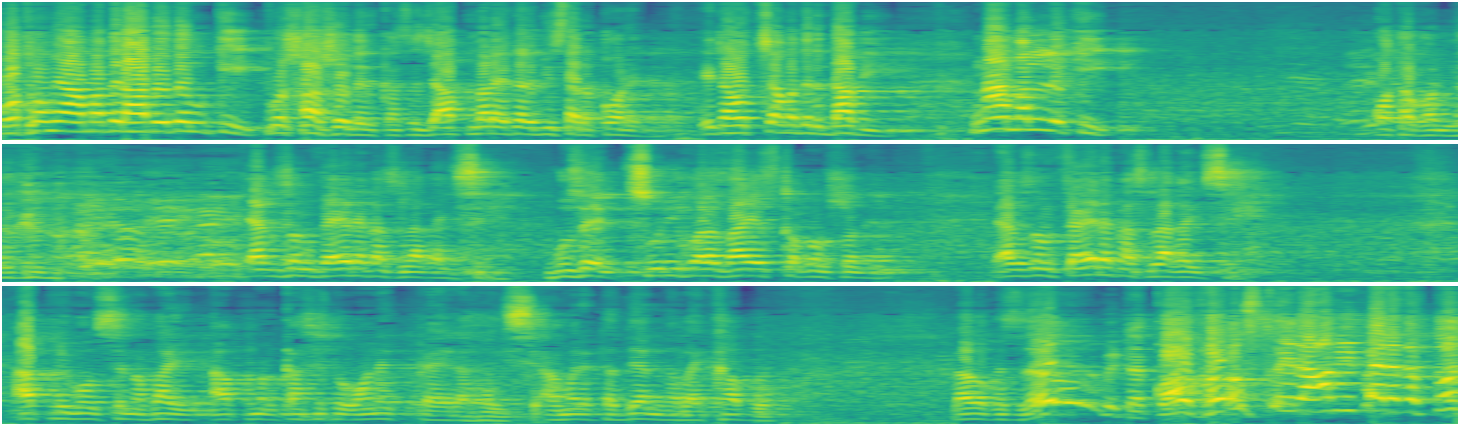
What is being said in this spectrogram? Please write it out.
প্রথমে আমাদের আবেদন কি প্রশাসনের কাছে, যে আপনারা এটার বিচার করেন? এটা হচ্ছে আমাদের দাবি। না মানলে কি? কথা কন না কেন? একজন পেয়ারা গাছ লাগাইছে। বুঝেন চুরি করা যায় কখন শোনেন? একজন পেয়ারা গাছ লাগাইছে। আপনি বলছেন না ভাই আপনার কাছে তো অনেক পেয়ারা হয়েছে আমার একটা দেন না ভাই খাব। বাবা কাছে বেটা ক খরচ করে আমি তোর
